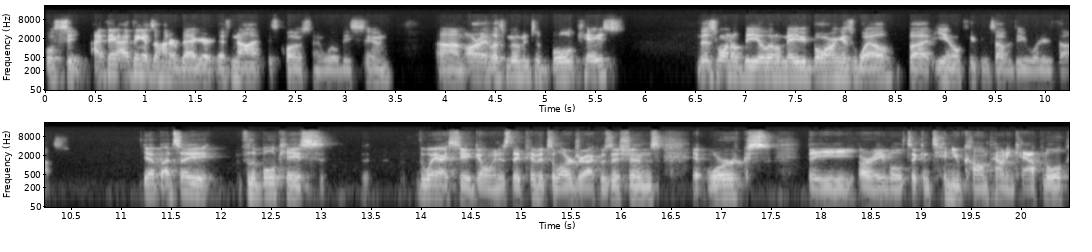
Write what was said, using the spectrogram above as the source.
we'll see. I think I think it's a hundred bagger. If not, it's close and it will be soon. Um, all right, let's move into bull case. This one will be a little maybe boring as well, but Ian will kick things off with you. What are your thoughts? Yep, I'd say for the bull case, the way I see it going is they pivot to larger acquisitions. It works. They are able to continue compounding capital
